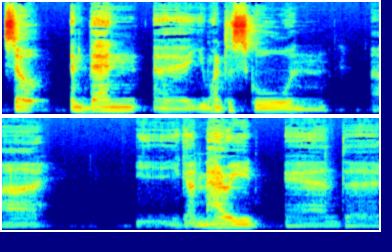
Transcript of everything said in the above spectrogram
So and then uh, you went to school and uh, you got married and uh,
